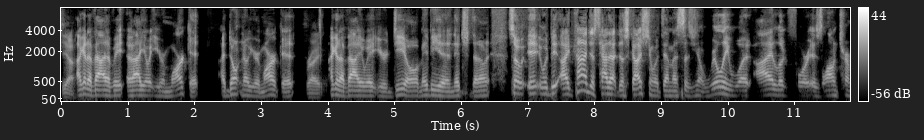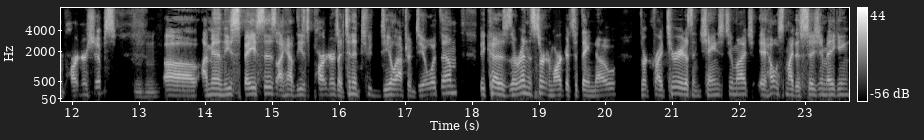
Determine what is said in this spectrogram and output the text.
Yeah. I got to evaluate evaluate your market I don't know your market. Right. I got to evaluate your deal, maybe a niche that I don't. So it would be, I'd kind of just had that discussion with them. I says, you know, really what I look for is long term partnerships. Mm-hmm. Uh, I'm in these spaces. I have these partners. I tended to deal after deal with them because they're in certain markets that they know. Their criteria doesn't change too much. It helps my decision making.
